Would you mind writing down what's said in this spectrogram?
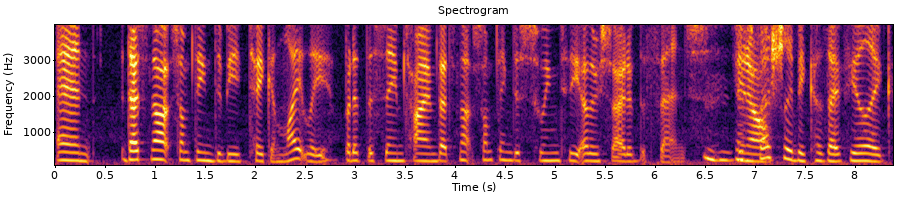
And that's not something to be taken lightly, but at the same time, that's not something to swing to the other side of the fence. Mhm. You know? Especially because I feel like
